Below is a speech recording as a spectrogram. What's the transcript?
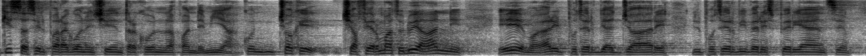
Chissà se il paragone c'entra con la pandemia, con ciò che ci ha fermato due anni e magari il poter viaggiare, il poter vivere esperienze.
